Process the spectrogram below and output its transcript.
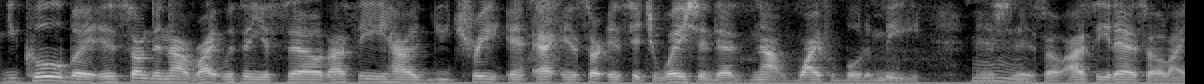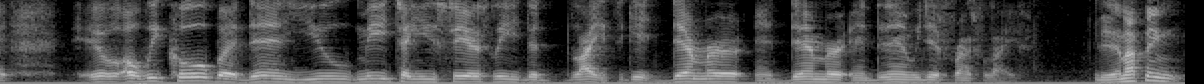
you cool, but it's something not right within yourself. I see how you treat and act in certain situations that's not wifeable to me and shit. Mm. So I see that. So like, it- oh, we cool, but then you, me taking you seriously, the lights get dimmer and dimmer, and then we just friends for life. Yeah, and I think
